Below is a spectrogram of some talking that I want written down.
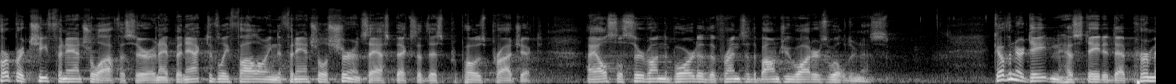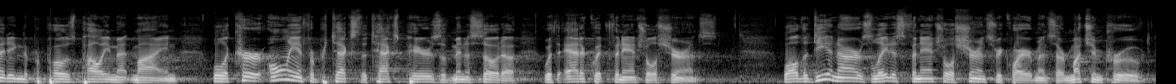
corporate chief financial officer, and I've been actively following the financial assurance aspects of this proposed project. I also serve on the board of the Friends of the Boundary Waters Wilderness. Governor Dayton has stated that permitting the proposed Polymet mine will occur only if it protects the taxpayers of Minnesota with adequate financial assurance. While the DNR's latest financial assurance requirements are much improved,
